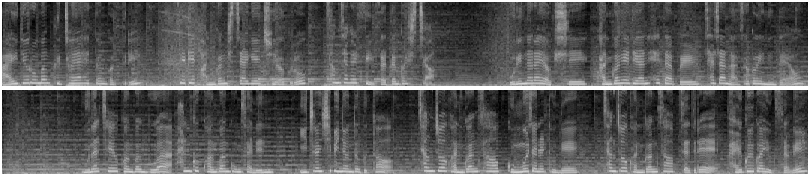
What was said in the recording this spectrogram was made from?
아이디어로만 그쳐야 했던 것들이 세계 관광 시장의 주역으로 성장할 수 있었던 것이죠. 우리나라 역시 관광에 대한 해답을 찾아 나서고 있는데요. 문화체육관광부와 한국관광공사는 2012년도부터 창조관광사업 공모전을 통해 창조관광사업자들의 발굴과 육성을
